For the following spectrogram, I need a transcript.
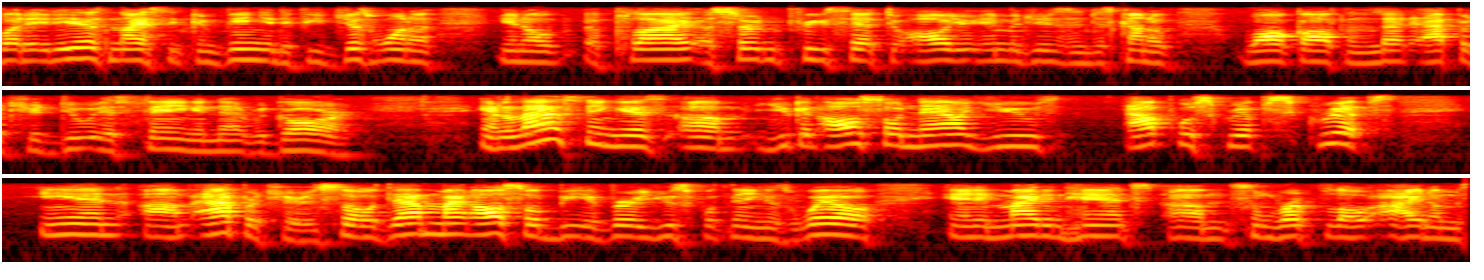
but it is nice and convenient if you just want to, you know, apply a certain preset to all your images and just kind of walk off and let Aperture do its thing in that regard. And the last thing is um, you can also now use AppleScript scripts in um, Aperture. So that might also be a very useful thing as well, and it might enhance um, some workflow items.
